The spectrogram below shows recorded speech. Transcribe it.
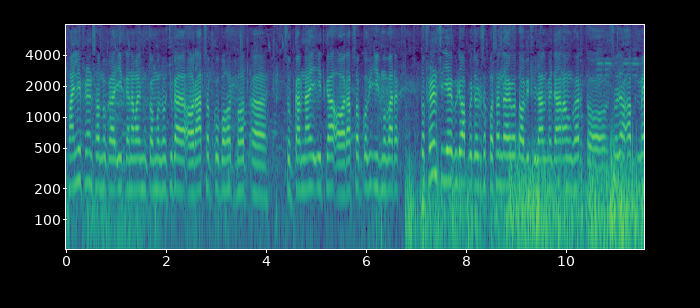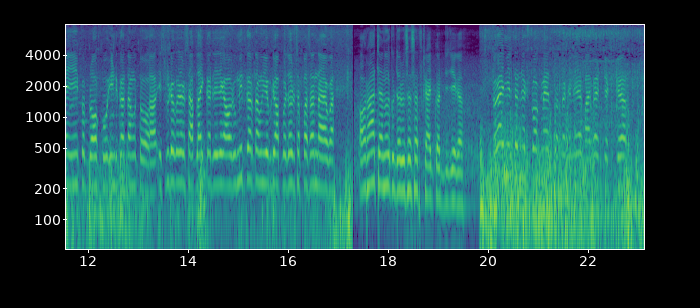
फाइनली फ्रेंड्स हम लोग का ईद का नमाज़ मुकम्मल हो चुका है और आप सबको बहुत बहुत शुभकामनाएँ ईद का और आप सबको भी ईद मुबारक। तो फ्रेंड्स ये वीडियो आपको ज़रूर से पसंद आएगा तो अभी फ़िलहाल मैं जा रहा हूँ घर। तो सोचा अब मैं यहीं पर ब्लॉग को एंड करता हूँ। तो इस वीडियो को ज़रूर से आप लाइक कर दीजिएगा और उम्मीद करता हूँ ये वीडियो आपको ज़रूर से पसंद आएगा। और हाँ चैनल को ज़रूर से सब्सक्राइब कर दीजिएगा। तो गाइस मिलते हैं नेक्स्ट ब्लॉग में। तब तक के लिए बाय बाय टेक केयर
